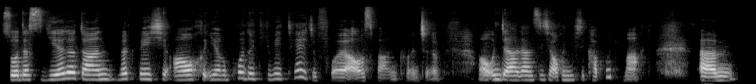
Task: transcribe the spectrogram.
so dass jeder dann wirklich auch ihre Produktivität voll ausfahren könnte und er dann sich auch nicht kaputt macht. Ähm,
